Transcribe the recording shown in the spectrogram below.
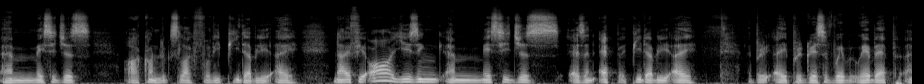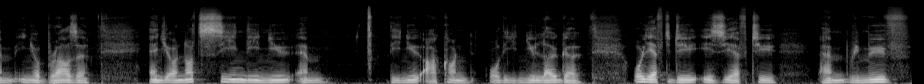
um, Messages icon looks like for the PWA. Now, if you are using um, Messages as an app, a PWA, a, a progressive web, web app um, in your browser, and you are not seeing the new um, the new icon or the new logo, all you have to do is you have to um, remove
